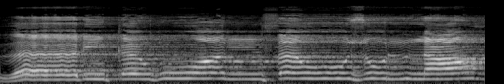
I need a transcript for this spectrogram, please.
ذلك هو الفوز العظيم.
